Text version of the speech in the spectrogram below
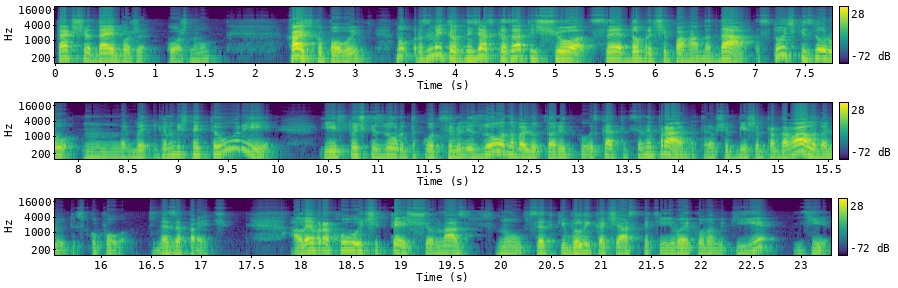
Так що, дай Боже, кожному. Хай скуповують. Ну, розумієте, от не можна сказати, що це добре чи погано. Да, з точки зору якби, економічної теорії і з точки зору такого цивілізованого валютного ринку, ви скажете, це неправильно. Треба, щоб більше продавали валюти, скуповували. Не заперечую. Але враховуючи те, що в нас ну, все-таки велика частка тіньової економіки є, є.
